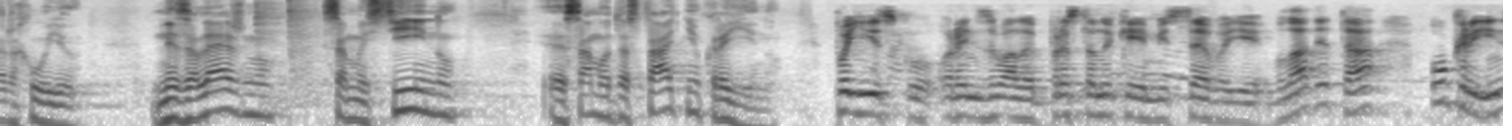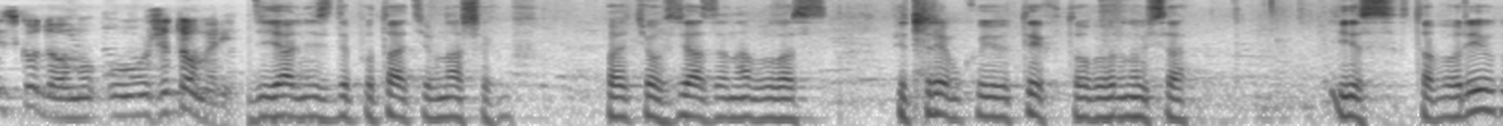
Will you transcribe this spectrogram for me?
рахую, незалежну, самостійну, е, самодостатню країну. Поїздку організували представники місцевої влади та Українського дому у Житомирі. Діяльність депутатів наших багатьох зв'язана була з підтримкою тих, хто повернувся із таборів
